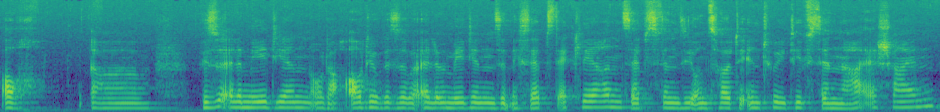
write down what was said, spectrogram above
Auch äh, visuelle Medien oder auch audiovisuelle Medien sind nicht selbsterklärend, selbst wenn sie uns heute intuitiv sehr nah erscheinen.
